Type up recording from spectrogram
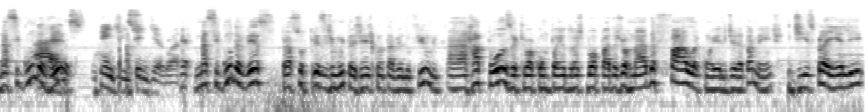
Na segunda ah, é. vez. É. Entendi, entendi agora. É, na segunda vez, para surpresa de muita gente quando tá vendo o filme, a raposa que o acompanha durante boa parte da jornada fala com ele diretamente e diz para ele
